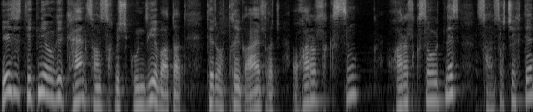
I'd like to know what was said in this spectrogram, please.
Есүс тэдний үгийг хаанг сонсох биш гүнзгий бодоод тэр утгыг ойлгож ухааруулах гэсэн ухааруулах гэсэн үднээс сонсох чихтэй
